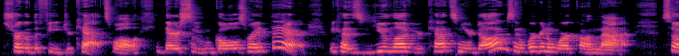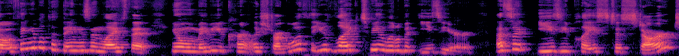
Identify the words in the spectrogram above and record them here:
struggle to feed your cats, well, there's some goals right there because you love your cats and your dogs and we're going to work on that. So think about the things in life that, you know, maybe you currently struggle with that you'd like to be a little bit easier. That's an easy place to start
